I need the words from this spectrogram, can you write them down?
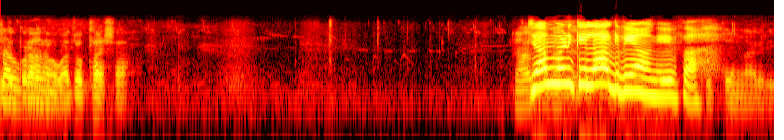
तो पुराना होगा चौथा हिस्सा जामन के लाग रही रही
